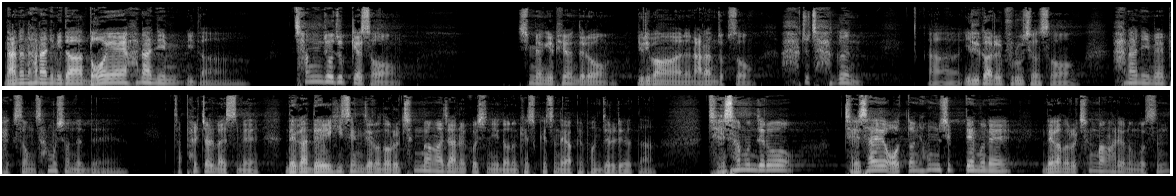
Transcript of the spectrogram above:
나는 하나님이다. 너의 하나님이다. 창조주께서 신명의 표현대로 유리방황하는 아람 족속 아주 작은 아, 일가를 부르셔서 하나님의 백성 삼으셨는데 자, 8절 말씀에 내가 내 희생제로 너를 책망하지 않을 것이니 너는 계속해서 내 앞에 번제를 드렸다. 제사 문제로 제사의 어떤 형식 때문에 내가 너를 책망하려는 것은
